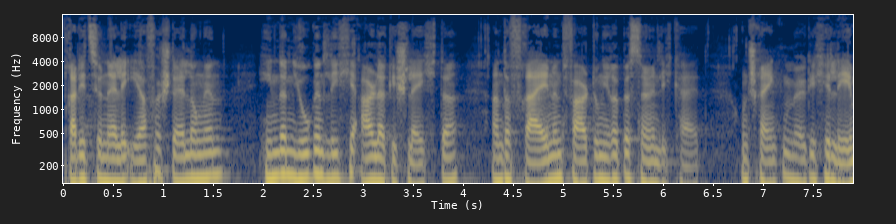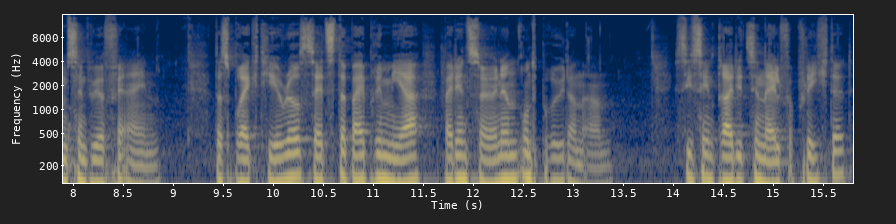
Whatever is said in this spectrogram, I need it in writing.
Traditionelle Ehrvorstellungen hindern Jugendliche aller Geschlechter an der freien Entfaltung ihrer Persönlichkeit und schränken mögliche Lebensentwürfe ein. Das Projekt Heroes setzt dabei primär bei den Söhnen und Brüdern an. Sie sind traditionell verpflichtet,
